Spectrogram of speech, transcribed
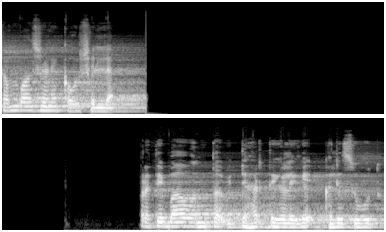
ಸಂಭಾಷಣೆ ಕೌಶಲ್ಯ. ಪ್ರತಿಭಾವಂತ ವಿದ್ಯಾರ್ಥಿಗಳಿಗೆ ಕಲಿಸುವುದು.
